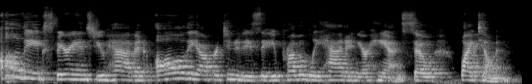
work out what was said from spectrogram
all the experience you have and all the opportunities that you probably had in your hands. So why Tillman?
